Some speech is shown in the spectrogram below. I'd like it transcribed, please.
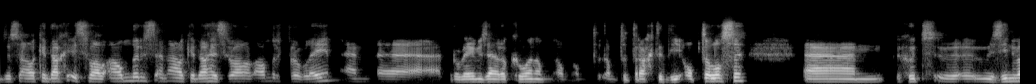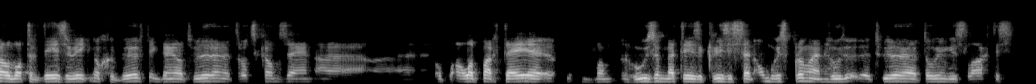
dus elke dag is wel anders en elke dag is er wel een ander probleem. En het probleem zijn er ook gewoon om, om, te trachten die op te lossen. Um, goed, we, zien wel wat er deze week nog gebeurt. Ik denk dat wielrennen trots kan zijn uh, op alle partijen van hoe ze met deze crisis zijn omgesprongen en hoe het wielrennen er toch in geslaagd is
